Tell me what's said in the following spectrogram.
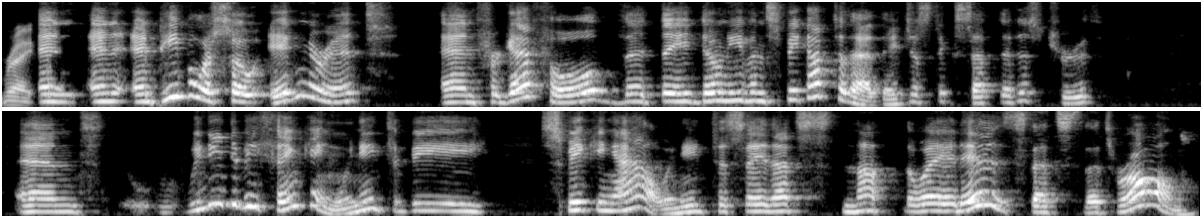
Right. And and and people are so ignorant and forgetful that they don't even speak up to that. They just accept it as truth. And we need to be thinking. We need to be speaking out. We need to say that's not the way it is. That's that's wrong.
